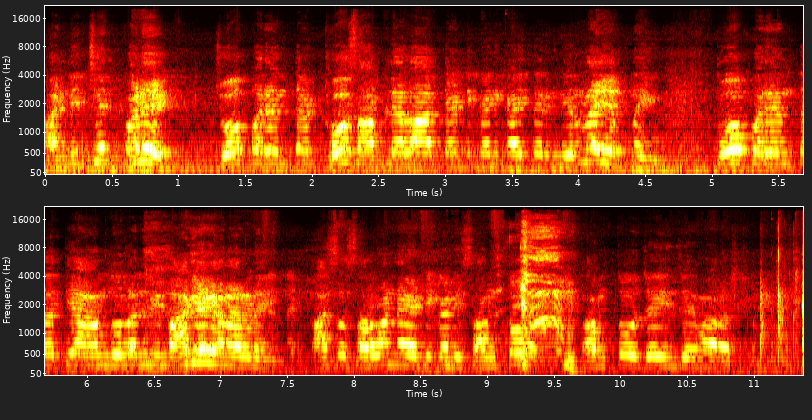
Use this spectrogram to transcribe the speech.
आणि निश्चितपणे जोपर्यंत ठोस आपल्याला त्या ठिकाणी काहीतरी निर्णय येत नाही तोपर्यंत ते आंदोलन मी मागे घेणार नाही असं सर्वांना या ठिकाणी सांगतो. थांबतो. जय हिंद जय महाराष्ट्र.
